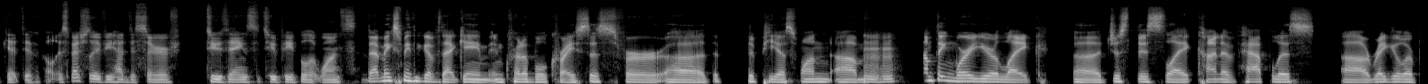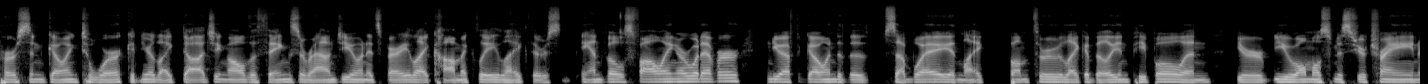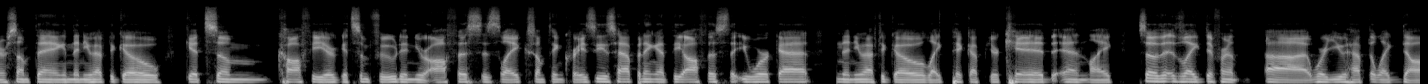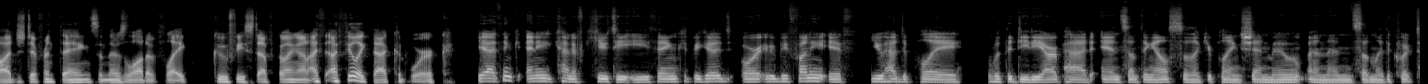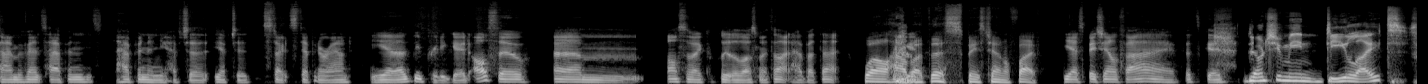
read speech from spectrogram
get difficult, especially if you had to serve two things to two people at once. That makes me think of that game, Incredible Crisis, for uh, the the PS One. Um, Mm-hmm. something where you're like uh, just this like kind of hapless uh, regular person going to work and you're like dodging all the things around you and it's very like comically like there's anvils falling or whatever and you have to go into the subway and like bump through like a billion people and you're you almost miss your train or something and then you have to go get some coffee or get some food in your office is like something crazy is happening at the office that you work at and then you have to go like pick up your kid and like so there's like different uh where you have to like dodge different things and there's a lot of like goofy stuff going on i, th- I feel like that could work Yeah, I think any kind of QTE thing could be good. Or it would be funny if you had to play with the DDR pad and something else. So like you're playing Shenmue, and then suddenly the quick time events happen happen, and you have to you have to start stepping around. Yeah, that'd be pretty good. Also, um, also I completely lost my thought. How about that? Well, how about this? Space Channel 5. Yeah, Space Channel Five. That's good. don't you mean Deee-Lite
